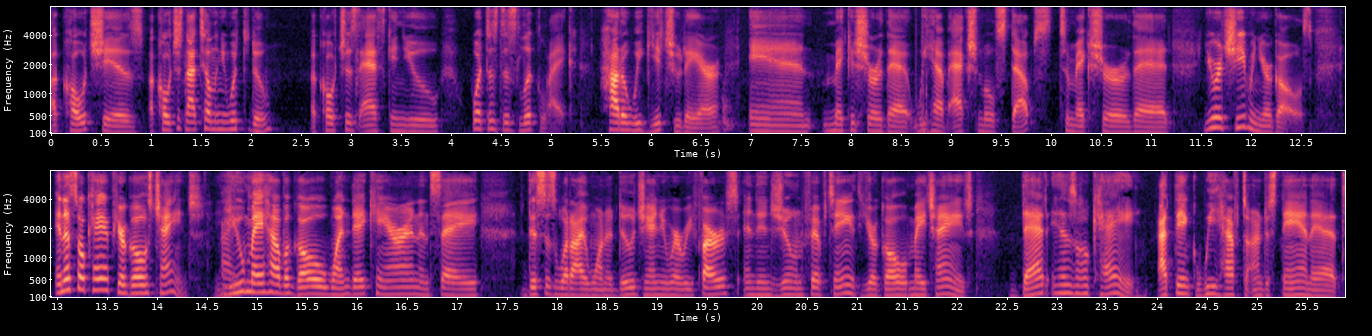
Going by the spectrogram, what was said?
A coach is a coach is not telling you what to do. A coach is asking you, what does this look like? How do we get you there? And making sure that we have actionable steps to make sure that you're achieving your goals. And it's okay if your goals change. You may have a goal one day, Karen, and say, this is what I want to do January 1st, and then June 15th, your goal may change. That is okay. I think we have to understand that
